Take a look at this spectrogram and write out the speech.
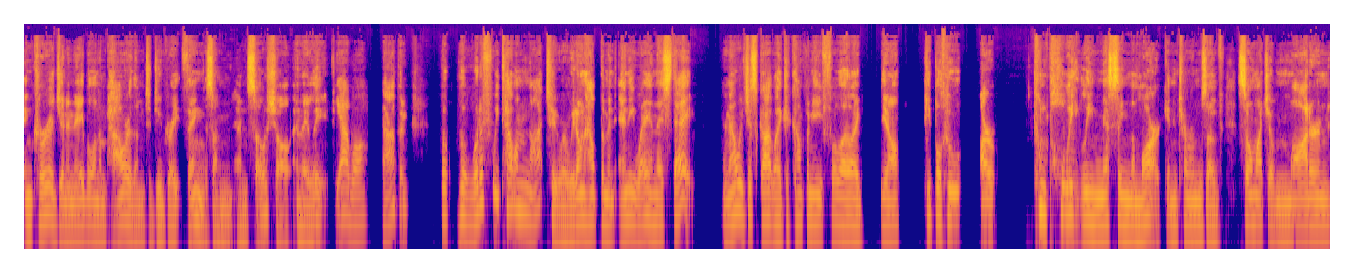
encourage and enable and empower them to do great things on and social and they leave? Yeah, well, happen. But but what if we tell them not to, or we don't help them in any way and they stay? And now we've just got like a company full of like, you know, people who are completely missing the mark in terms of so much of modern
